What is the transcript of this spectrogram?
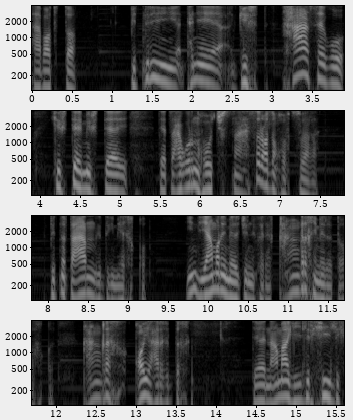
Та боддоо бидний таны герт хаасайгу хэртэй мэртэй тэгээ загвар нь хуучсан асар олон хувцс байгаа. Бид нар даарна гэдэг юм ярихгүй. Энд ямар юм ярьж байгаа нөхөр гангарах юм яриад байгаа байхгүй. Гангарах, гоё харагдах, тэгээ намайг илэрхийлэх,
